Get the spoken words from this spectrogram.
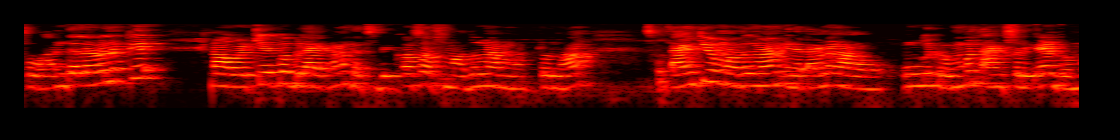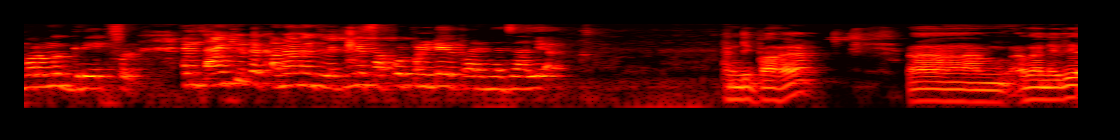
ஸோ அந்த லெவலுக்கு நான் ஒரு கேப்பபிளாக இருக்கேன்னா that's because of Madhu ma'am மட்டும்தான். So thank you Madhu ma'am இந்த டைமில் நான் உங்களுக்கு ரொம்ப தேங்க்ஸ் சொல்லிக்கிறேன். ரொம்ப ரொம்ப grateful and thank you the Kannan uncle எப்பவுமே சப்போர்ட் பண்ணிகிட்டே இருப்பாரு ஜாலியாக கண்டிப்பாக. அதான் நிறைய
